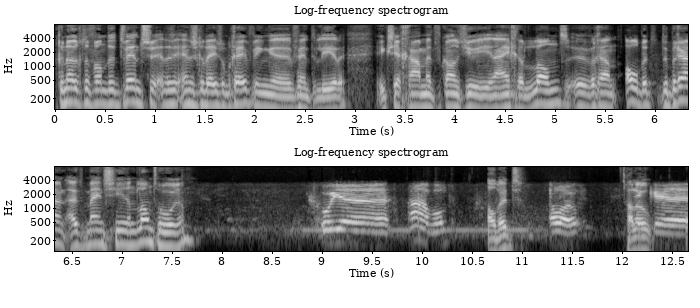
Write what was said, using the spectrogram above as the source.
geneugde van de Twentse en de Enschedeze omgeving uh, ventileren. Ik zeg, ga met vakantie in eigen land. Uh, we gaan Albert de Bruin uit Mijn Land horen. Goedenavond. Albert. Hallo. Hallo. Ik, uh,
